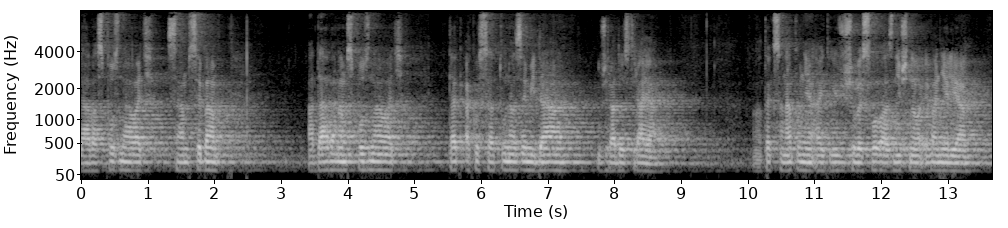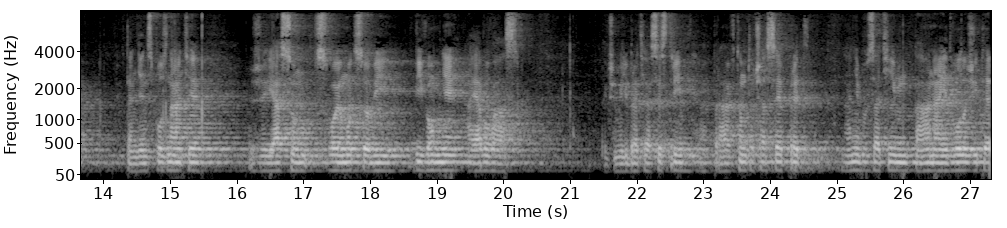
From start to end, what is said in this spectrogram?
dáva spoznávať sám seba a dáva nám spoznávať tak, ako sa tu na zemi dá už radosť raja. A tak sa naplnia aj tie Ježišové slova z dnešného Evanielia. Ten deň spoznáte, že ja som v svojom Otcovi, vy vo mne a ja vo vás. Takže, milí bratia a sestry, práve v tomto čase pred na nebu zatím pána je dôležité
